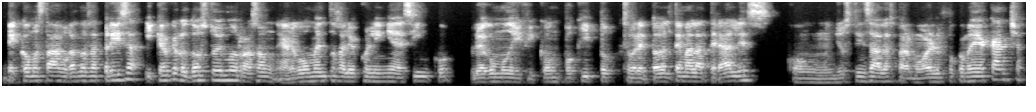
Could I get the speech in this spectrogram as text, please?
de cómo estaba jugando esa prisa y creo que los dos tuvimos razón. En algún momento salió con línea de 5, luego modificó un poquito, sobre todo el tema laterales, con Justin Salas para moverle un poco media cancha.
